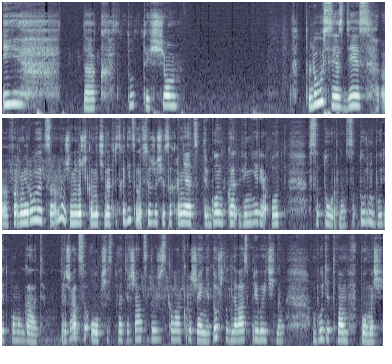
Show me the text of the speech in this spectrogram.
И так, тут еще плюсе здесь э, формируется, ну, уже немножечко начинает расходиться, но все же еще сохраняется тригон к Венере от Сатурна. Сатурн будет помогать держаться общества, держаться дружеского окружения. То, что для вас привычно, будет вам в помощь.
